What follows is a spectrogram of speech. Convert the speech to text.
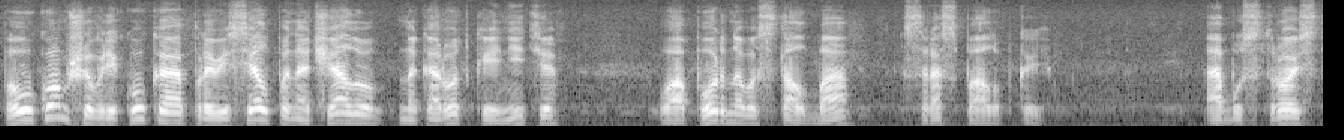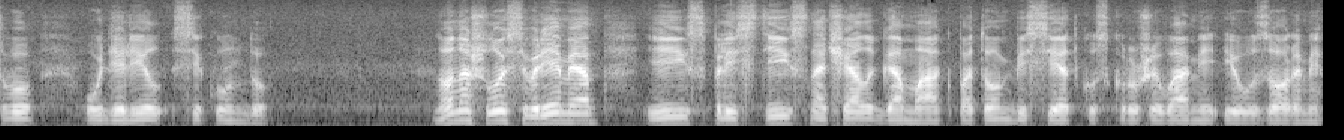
Пауком Шеврикука провисел поначалу на короткой нити у опорного столба с распалубкой. Обустройству уделил секунду. Но нашлось время и сплести сначала гамак, потом беседку с кружевами и узорами,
